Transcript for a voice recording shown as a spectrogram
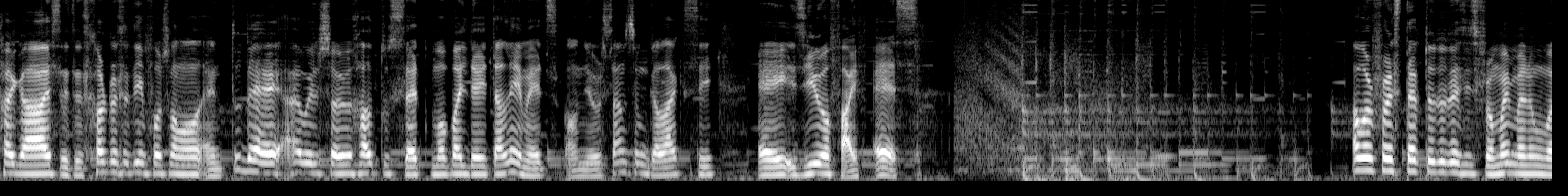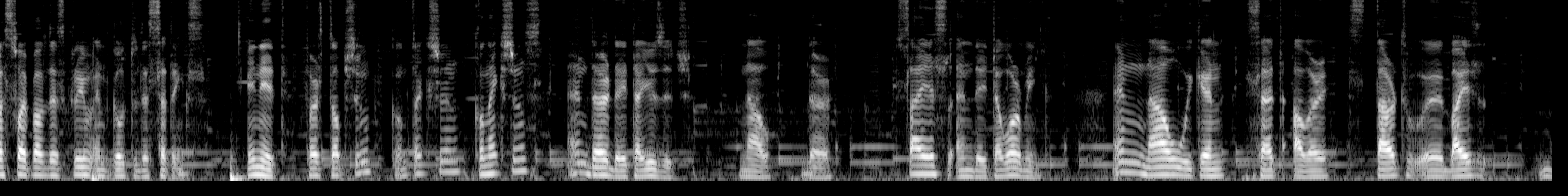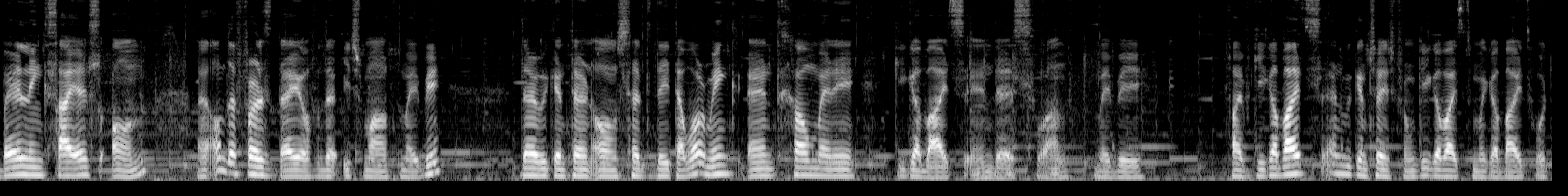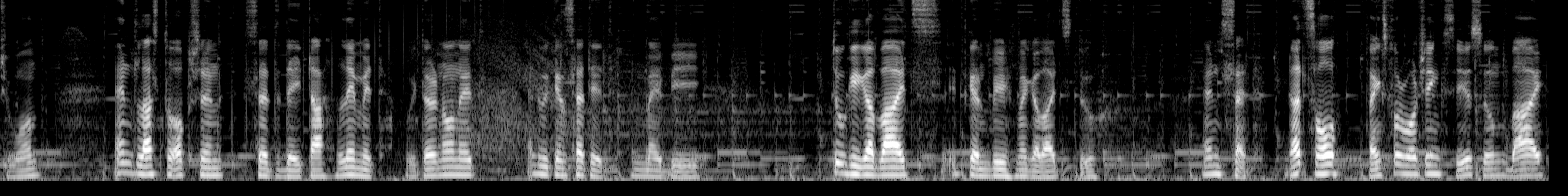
Hi guys, it is Hardreset Info channel and today I will show you how to set mobile data limits on your Samsung Galaxy A05s. Our first step to do this is from main menu must swipe up the screen and go to the settings. In it, first option, connection, connections and their data usage. Now, their size and data warning and now we can set our start uh, by billing size on uh, on the first day of the each month maybe. There we can turn on set data warning and how many gigabytes in this one? Maybe 5 gigabytes and we can change from gigabytes to megabytes what you want. And last option set data limit. We turn on it and we can set it maybe 2 gigabytes, it can be megabytes too. And set. That's all. Thanks for watching, see you soon, bye.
